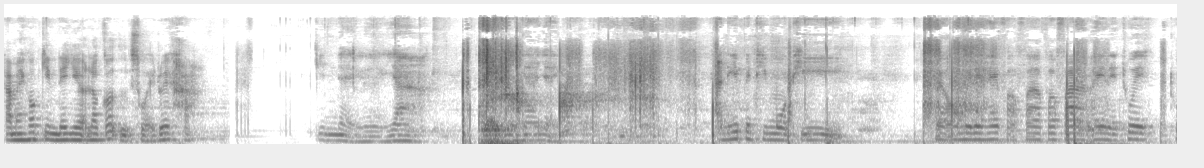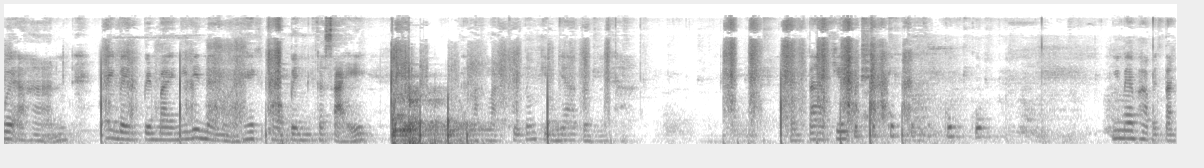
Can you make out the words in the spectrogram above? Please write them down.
ทำให้เขากินได้เยอะแล้วก็อึสวยด้วยค่ะ กินใหญ่เลยย่าย่าใหญ่ อันนี้เป็นทีโมทีแม่อ้อมไม่ได้ให้ฟ้าฟ้าฟ้าฟ้าให้ในถ้วยถ้วยอาหาร ให้เป็นใบนิดๆหน่อยๆให้พอเป็นกระใสแต่หลักๆ คือต้องกินหญ้าตัวนี้ค่ะขนตาเคี้ยวกุ๊กกุ๊กุ๊บกุ๊บ นี่แม่พาไปตัด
